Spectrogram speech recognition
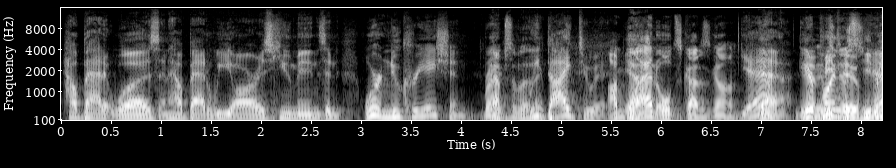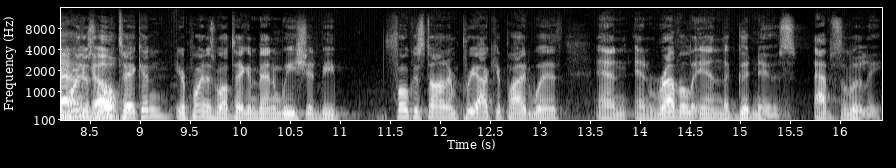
how bad it was and how bad we are as humans, and we're a new creation. Right. Absolutely. We died to it. I'm Yeah. glad old Scott is gone. yeah. Your me point is your didn't point is well taken. Your point is well taken, Ben. We should be focused on and preoccupied with and and revel in the good news. Absolutely.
